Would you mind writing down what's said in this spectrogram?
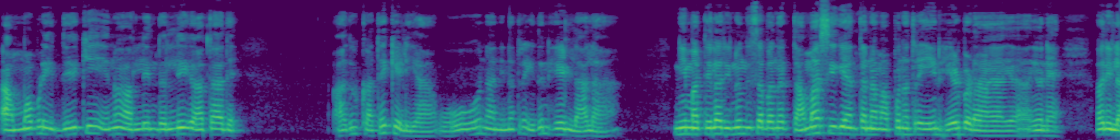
ಅಮ್ಮೊಬ್ಳು ಇದ್ದಕ್ಕೆ ಏನೋ ಅಲ್ಲಿಂದ ಅಲ್ಲಿಗೆ ಆತ ಅದೇ ಅದು ಕತೆ ಕೇಳಿಯಾ? ಓ, ನಾನು ನಿನ್ನ ಹತ್ರ ಇದನ್ನ ಹೇಳಲ ಅಲ್ಲ? ನೀ ಮತ್ತೆಲ್ಲಾರು ಇನ್ನೊಂದು ದಿವಸ ಬಂದಾಗ ತಮಾಸಿಗೆ ಅಂತ ನಮ್ಮ ಅಪ್ಪನ ಹತ್ರ ಏನು ಹೇಳ್ಬೇಡ ಇವನೇ. ಅವನಿಲ್ಲ.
